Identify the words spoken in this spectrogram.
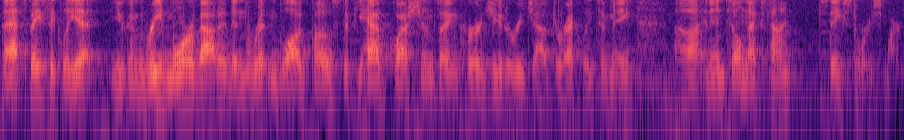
that's basically it. You can read more about it in the written blog post. If you have questions, I encourage you to reach out directly to me. Uh, and until next time, stay story smart.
